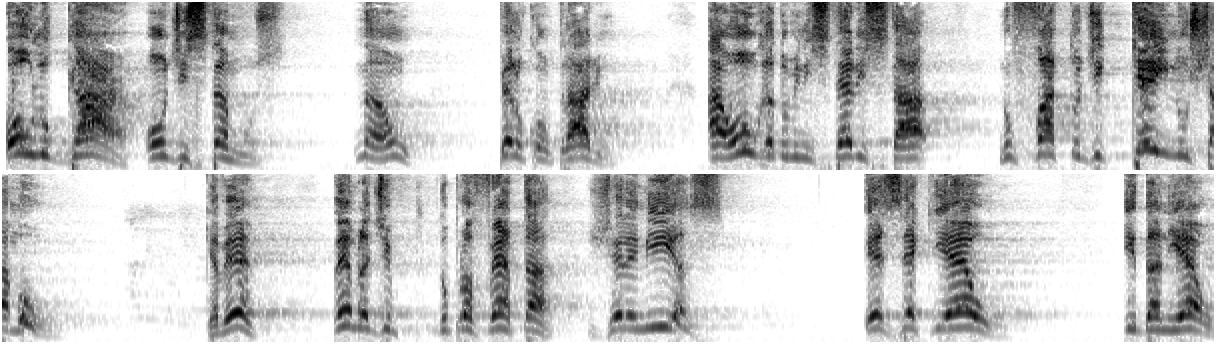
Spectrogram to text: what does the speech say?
ou lugar onde estamos. Não, pelo contrário, a honra do ministério está no fato de quem nos chamou. Quer ver? Lembra de, do profeta Jeremias, Ezequiel e Daniel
